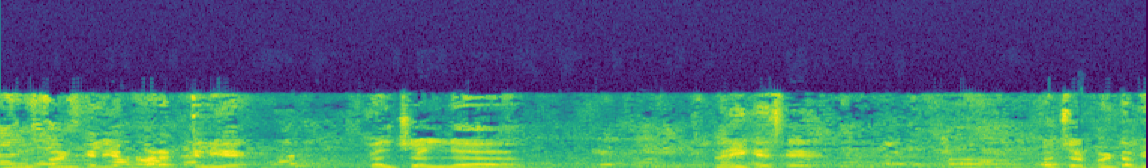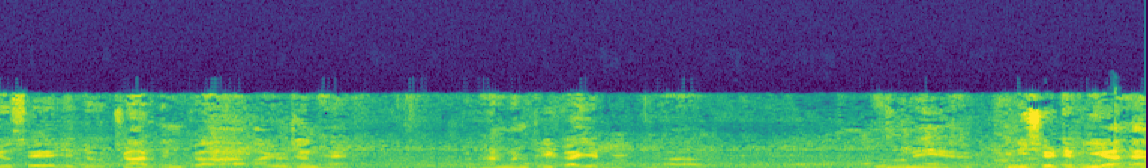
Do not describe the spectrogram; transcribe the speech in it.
हिंदुस्तान के लिए, भारत के लिए कल्चरल तरीके से कल्चरल पॉइंट ऑफ़ व्यू से ये जो चार दिन का आयोजन है, प्रधानमंत्री का ये जो उन्होंने इनिशिएटिव लिया है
